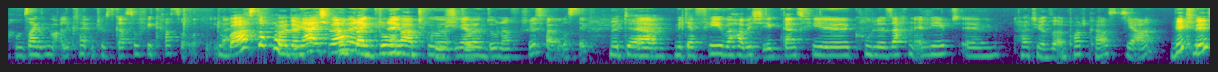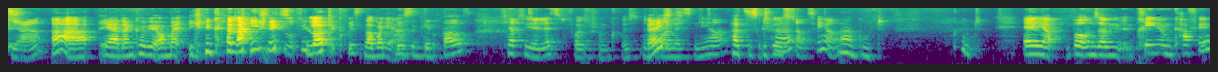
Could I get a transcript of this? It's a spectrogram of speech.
Warum sagen immer alle Kneipentour? Es gab so viel krasse Sachen. Du warst doch bei der Ja, ich war bei der beim Kneipentour. Ja, beim Donutfrühstück. Das war lustig. Mit der. Ähm, mit der Febe habe ich ganz viel coole Sachen erlebt. Ähm, Hört ihr unseren Podcast? ja, Wirklich? ja. Ah, ja, dann können wir auch mal. Wir können eigentlich nicht so viele Leute grüßen, aber Ja. Grüße gehen raus. Ich habe sie in der letzten Folge schon gegrüßt. Im Echt? vorletzten Jahr. Hat sie es gehört? Ja. Ah, gut. Gut. Äh, ja, bei unserem Premium-Kaffee,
